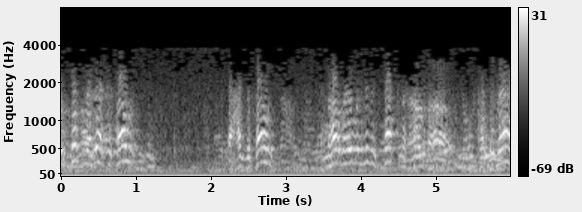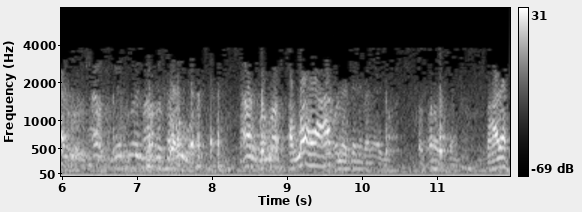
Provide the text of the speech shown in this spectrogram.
الشكل ده يا فوزي يا حاج النهارده يوم نجيب الشكل خلي بالك الله يا عبد معلش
